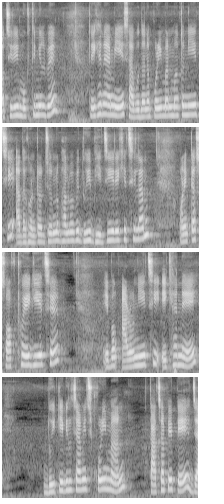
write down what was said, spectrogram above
অচিরেই মুক্তি মিলবে। তো এখানে আমি সাবুদানা পরিমাণ মতো নিয়েছি। আধা ঘণ্টার জন্য ভালোভাবে ধুয়ে ভিজিয়ে রেখেছিলাম। অনেকটা সফট হয়ে গিয়েছে। এবং আরও নিয়েছি এখানে দুই টেবিল চামচ পরিমাণ কাঁচা পেঁপে, যা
